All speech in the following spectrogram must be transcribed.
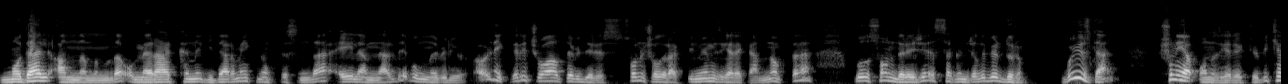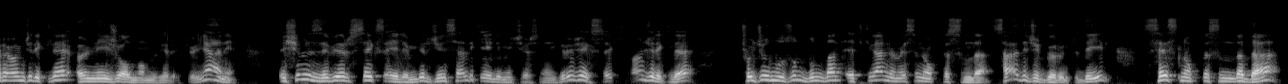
model anlamında o merakını gidermek noktasında eylemlerde bulunabiliyor. Örnekleri çoğaltabiliriz. Sonuç olarak bilmemiz gereken nokta bu son derece sakıncalı bir durum. Bu yüzden şunu yapmamız gerekiyor. Bir kere öncelikle önleyici olmamız gerekiyor. Yani eşimizle bir seks eğilimi, bir cinsellik eğilimi içerisine gireceksek öncelikle çocuğumuzun bundan etkilenmemesi noktasında sadece görüntü değil ses noktasında da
